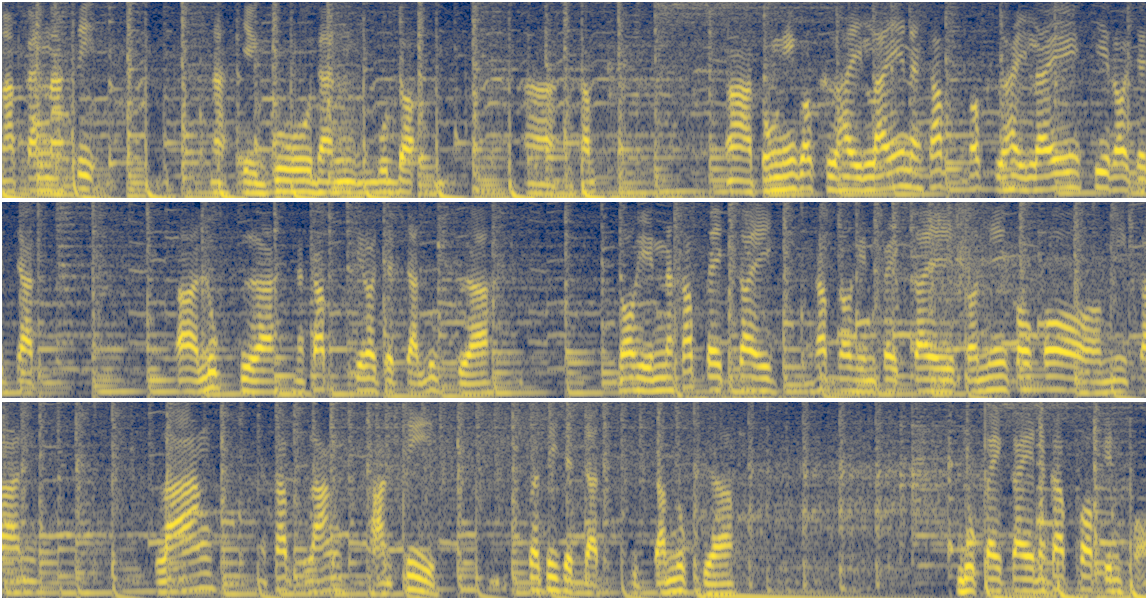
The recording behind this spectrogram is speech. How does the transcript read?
makan nasi nah cikgu dan budak อ่าครับอ่าตรงนี้ก็คือไฮไลท์นะครับ ก็คือไฮไลท์ที่เราจะจัดลูกเสือนะครับ ที่เราจะจัดลูกเสือ เราเห็นนะครับไกลๆนะครับเราเห็นไกลๆตอนนี้เขาก็มีการล้าง ครับล้างสถานที่ เพื่อที่จะจัดกิจกรรมลูกเสือดูไกลๆนะครับ ก็เป็นพอ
